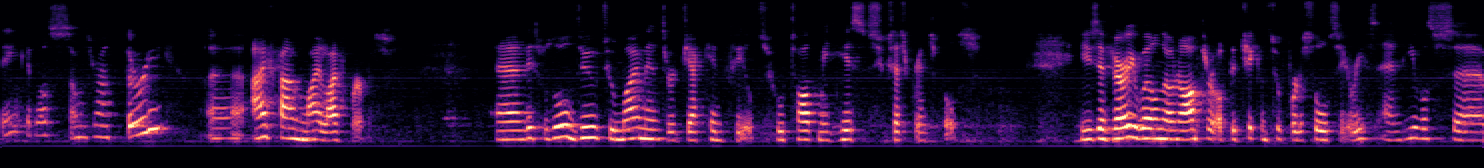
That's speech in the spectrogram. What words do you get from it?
think it was, I was around 30, uh, I found my life purpose. And this was all due to my mentor, Jack Canfield, who taught me his success principles. He's a very well known author of the Chicken Soup for the Soul series, and he was uh,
